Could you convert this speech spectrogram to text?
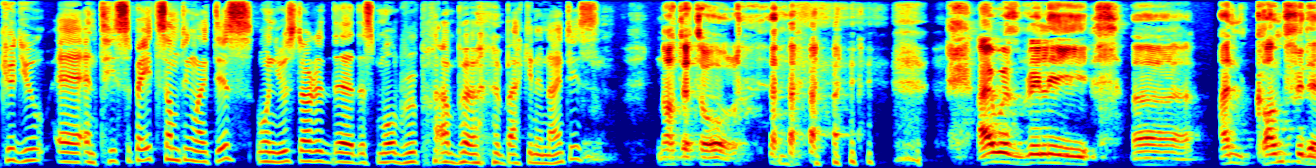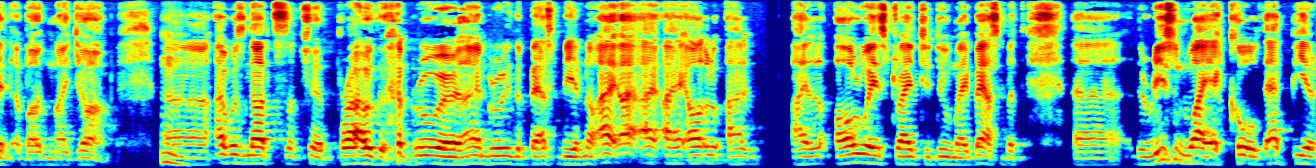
could you uh, anticipate something like this when you started the, the small brew pub back in the 90s? Not at all. I was really uh, unconfident about my job. Mm. Uh, I was not such a proud brewer. I'm brewing the best beer. No, I, I, I, I, I I'll always try to do my best. But uh, the reason why I call that beer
